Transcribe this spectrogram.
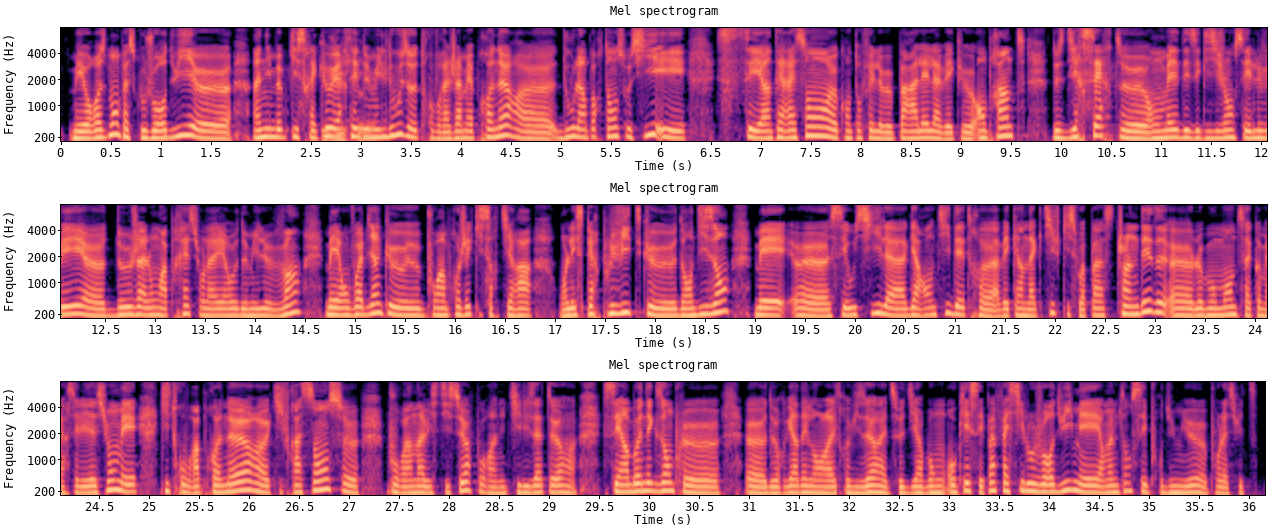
mais heureusement, parce qu'aujourd'hui, euh, un immeuble qui serait que RT 2012 euh, trouverait jamais preneur, euh, d'où l'importance aussi. Et c'est intéressant quand on fait le parallèle avec empreinte de se dire certes, on met des exigences élevées deux jalons après sur la RE 2020, mais on voit bien que pour un projet qui sortira, on l'espère plus vite que dans dix ans, mais c'est aussi la garantie d'être avec un actif qui soit pas stranded le moment de sa commercialisation, mais qui trouvera preneur, qui fera sens pour un investisseur, pour un utilisateur. C'est un bon exemple euh, euh, de regarder dans le rétroviseur et de se dire bon, ok, c'est pas facile aujourd'hui, mais en même temps, c'est pour du mieux euh, pour la suite.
